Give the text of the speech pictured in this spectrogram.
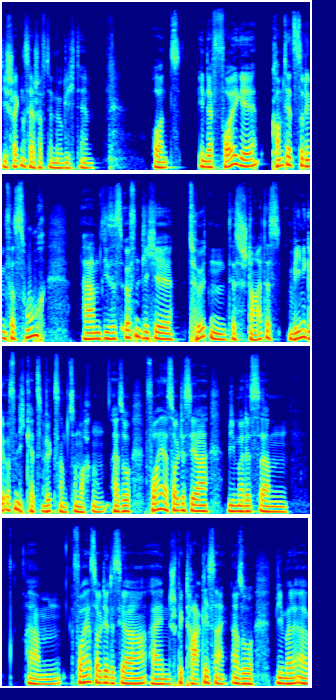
die Schreckensherrschaft ermöglichte. Und in der Folge kommt jetzt zu dem Versuch, ähm, dieses öffentliche Töten des Staates weniger öffentlichkeitswirksam zu machen. Also vorher sollte es ja, wie man das ähm, ähm, vorher sollte das ja ein Spektakel sein. Also wie, man, äh,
